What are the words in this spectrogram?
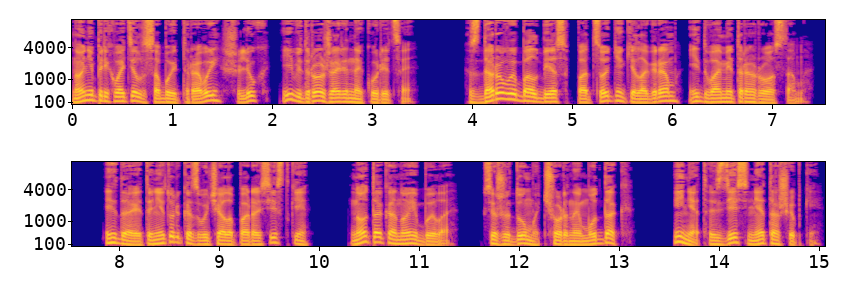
но не прихватил с собой травы, шлюх и ведро жареной курицы. Здоровый балбес под сотню килограмм и два метра ростом. И да, это не только звучало по-расистски, но так оно и было. Все же Дум — черный мудак. И нет, здесь нет ошибки.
